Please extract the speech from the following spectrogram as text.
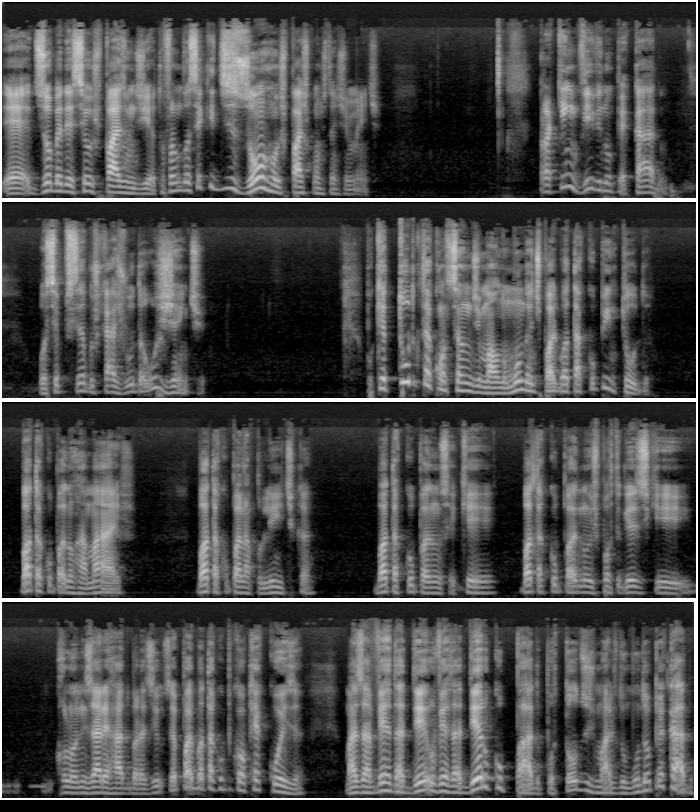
é, desobedeceu os pais um dia, estou falando de você que desonra os pais constantemente. Para quem vive no pecado, você precisa buscar ajuda urgente. Porque tudo que está acontecendo de mal no mundo, a gente pode botar culpa em tudo. Bota a culpa no Hamas, bota a culpa na política, bota a culpa no não sei o quê, bota a culpa nos portugueses que colonizaram errado o Brasil. Você pode botar culpa em qualquer coisa. Mas a verdadeiro, o verdadeiro culpado por todos os males do mundo é o pecado.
